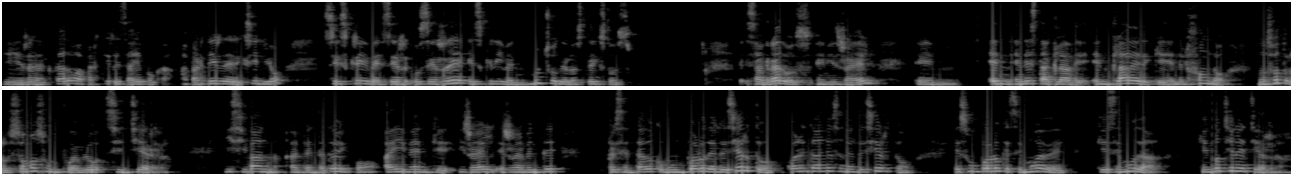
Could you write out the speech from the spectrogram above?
eh, redactado a partir de esa época. A partir del exilio se escribe o se reescriben muchos de los textos sagrados en Israel em, en, en esta clave, en clave de que en el fondo nosotros somos un pueblo sin tierra. Y si van al Pentateuco, ahí ven que Israel es realmente presentado como un pueblo del desierto, 40 años en el desierto. Es un pueblo que se mueve, que se muda, que no tiene tierra,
